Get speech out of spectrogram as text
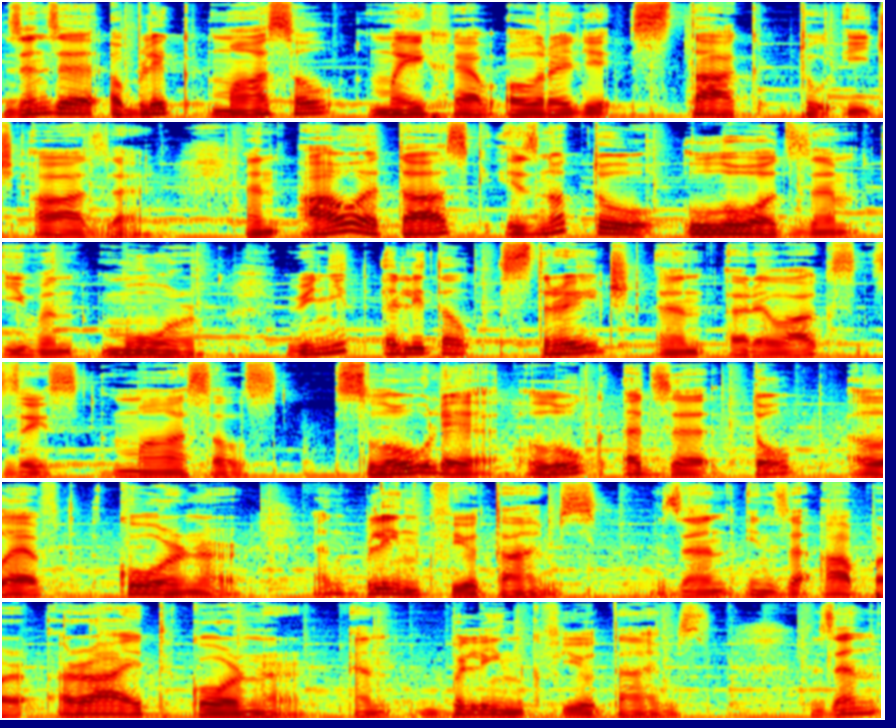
then the oblique muscle may have already stuck to each other. And our task is not to load them even more. We need a little stretch and relax these muscles. Slowly look at the top left corner and blink few times. Then in the upper right corner and blink few times. Then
